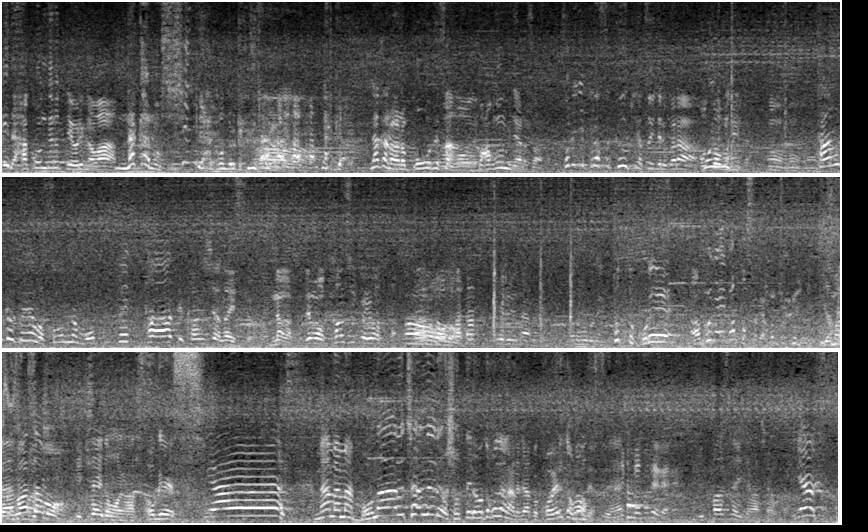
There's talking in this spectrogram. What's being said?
気で運んでるってよりかは中の芯で運んでる感じだなんか中のあの棒でさバゴンみたいなさそれにプラス空気がついてるから音も変だうんうんうん感覚でもそんな持ってったって感じじゃないですよね。なかったでも感触が良かった。ちゃんと当たってるな。なるほどね。ちょっとこれ危ないバットっすね本当に。じゃあマサも行きたいと思います。オッケーです。まあまあまあボナールチャンネルを背負ってる男だからやっぱ超えると思うんですね。一発でね。一発で行きましょうか。イエス。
